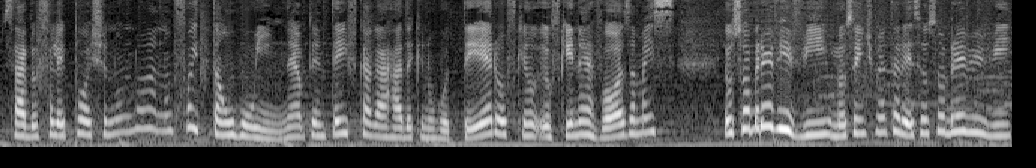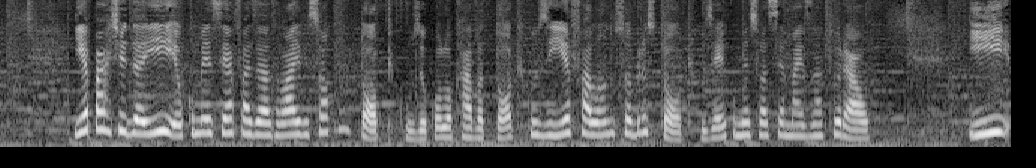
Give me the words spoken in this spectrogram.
Sabe? Eu falei, poxa, não, não, não foi tão ruim, né? Eu tentei ficar agarrada aqui no roteiro, eu fiquei, eu fiquei nervosa, mas eu sobrevivi. O meu sentimento era esse, eu sobrevivi. E a partir daí eu comecei a fazer as lives só com tópicos. Eu colocava tópicos e ia falando sobre os tópicos. E aí começou a ser mais natural. E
